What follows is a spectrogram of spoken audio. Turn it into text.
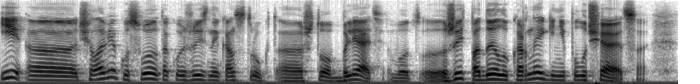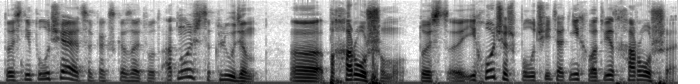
И э, человек усвоил такой жизненный конструкт, э, что, блядь, вот, э, жить по Делу Карнеги не получается. То есть не получается, как сказать, вот, относишься к людям э, по-хорошему, то есть э, и хочешь получить от них в ответ хорошее.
